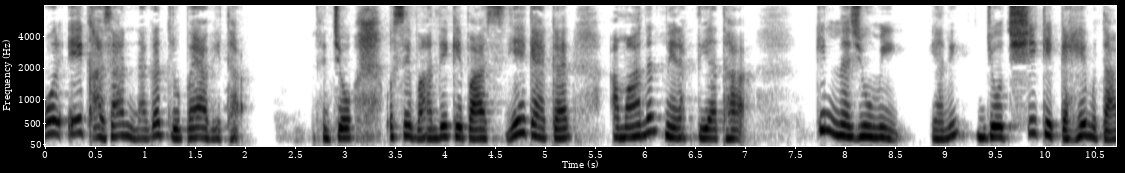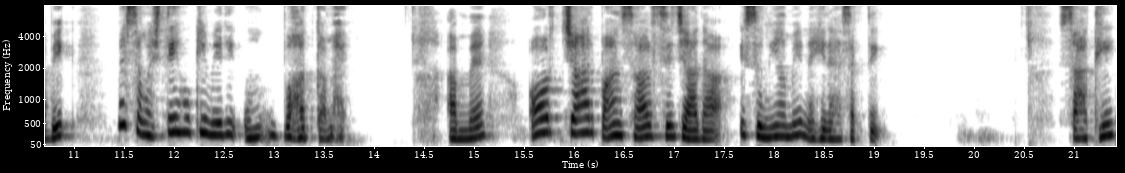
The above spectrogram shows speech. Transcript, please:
और एक हज़ार नगद रुपया भी था, जो उसे बांदी के पास यह कहकर अमानत में रख दिया था। कि नजूमी, यानी ज्योतिषी के कहे मुताबिक, मैं समझती हूँ कि मेरी उम्र बहुत कम है। अब मैं और चार पाँच साल से ज़्यादा इस दुनिया में नहीं रह सकती। साथ ही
